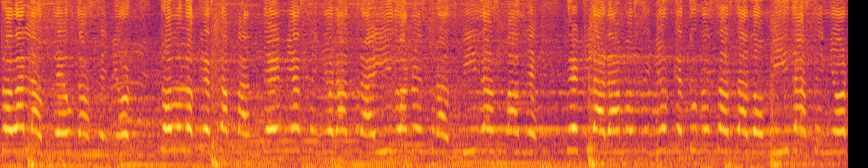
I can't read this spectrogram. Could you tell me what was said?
todas las deudas, Señor. Todo lo que esta pandemia, Señor, ha traído a nuestras vidas, Padre. Declaramos, Señor, que tú nos has dado vida, Señor,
